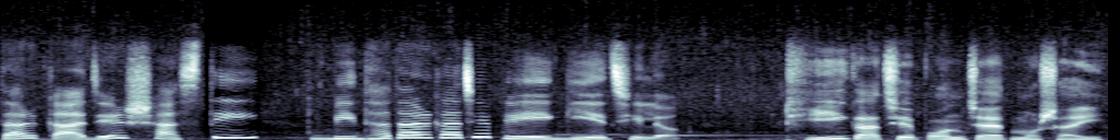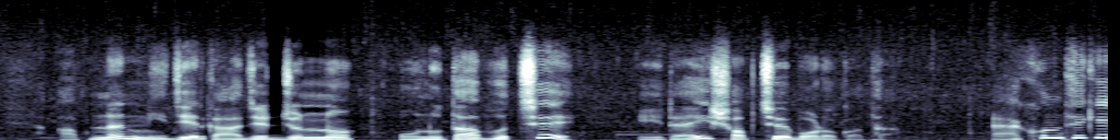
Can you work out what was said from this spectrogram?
তার কাজের শাস্তি বিধাতার কাছে পেয়ে গিয়েছিল। ঠিক আছে পঞ্চায়েত মশাই আপনার নিজের কাজের জন্য অনুতাপ হচ্ছে এটাই সবচেয়ে বড় কথা। এখন থেকে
